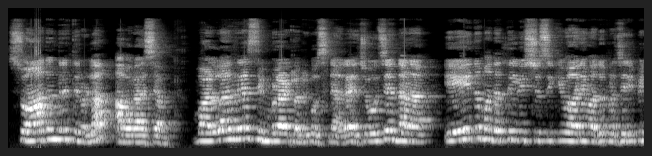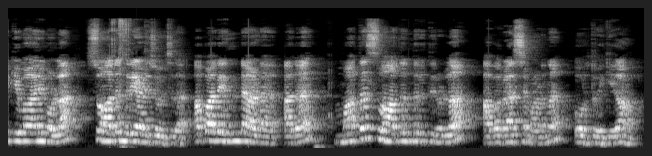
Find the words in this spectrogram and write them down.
സ്വാതന്ത്ര്യത്തിനുള്ള അവകാശം. വളരെ സിമ്പിൾ ആയിട്ടുള്ള ഒരു ക്വസ്റ്റ്യൻ അല്ലെ? ചോദിച്ചത് എന്താണ്? ഏത് മതത്തിൽ വിശ്വസിക്കുവാനും അത് പ്രചരിപ്പിക്കുവാനുമുള്ള സ്വാതന്ത്ര്യമാണ് ചോദിച്ചത്. അപ്പൊ അതെന്താണ്? അത് മതസ്വാതന്ത്ര്യത്തിനുള്ള അവകാശമാണെന്ന് ഓർത്തു വെക്കുക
